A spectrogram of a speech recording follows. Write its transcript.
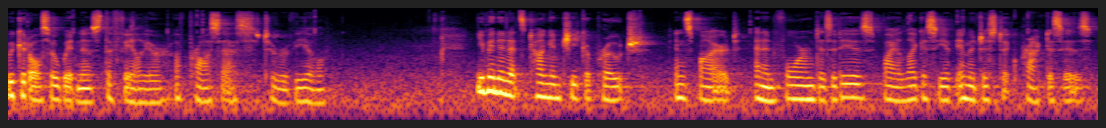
we could also witness the failure of process to reveal. Even in its tongue in cheek approach, inspired and informed as it is by a legacy of imagistic practices,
